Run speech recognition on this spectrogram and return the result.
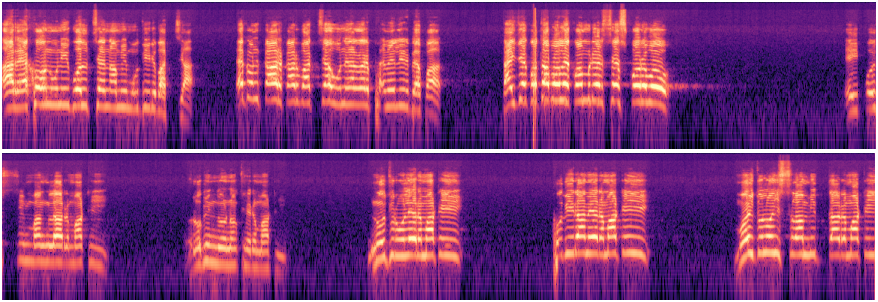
আর এখন উনি বলছেন, আমি মুদির বাচ্চা। এখন কার কার বাচ্চা? উনার ফ্যামিলির ব্যাপার। তাই যে কথা বলে কমরেড শেষ করব। এই পশ্চিম বাংলার মাটি, রবীন্দ্রনাথের মাটি, নজরুলের মাটি ক্ষুদিরামের মাটি মহিদুল ইসলাম মিদ্দার মাটি,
